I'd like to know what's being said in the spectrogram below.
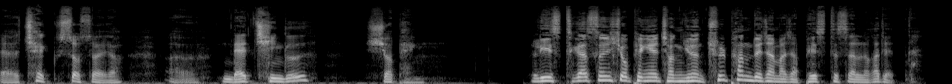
에, 책 썼어요 어, 내 친구 쇼팽. 리스트가 쓴 쇼팽의 전기는 출판되자마자 베스트셀러가 됐다.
